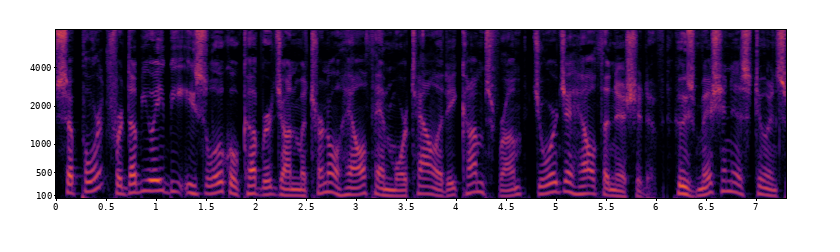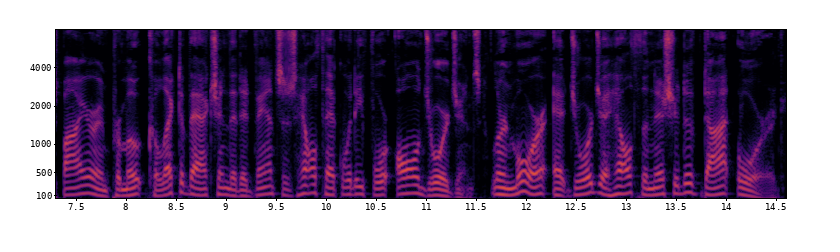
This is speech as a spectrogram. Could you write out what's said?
Support for WABE's local coverage on maternal health and mortality comes from Georgia Health Initiative, whose mission is to inspire and promote collective action that advances health equity for all Georgians. Learn more at georgiahealthinitiative.org.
